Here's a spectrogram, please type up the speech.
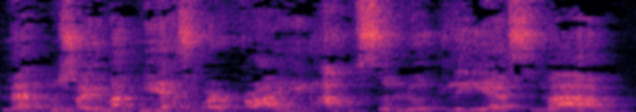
Let me show you, ma'am. Yes, for frying. Absolutely, yes, ma'am.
